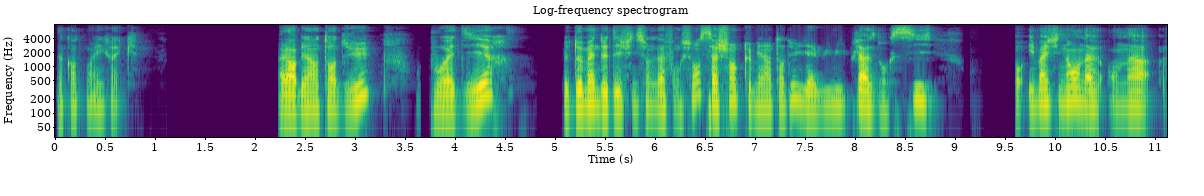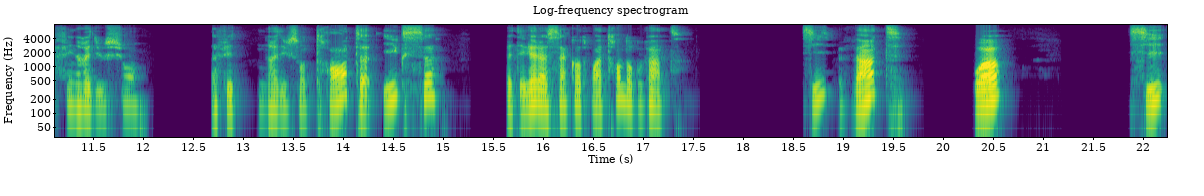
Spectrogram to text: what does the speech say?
50 moins y. Alors bien entendu, on pourrait dire le domaine de définition de la fonction, sachant que bien entendu il y a 8000 places. Donc si, imaginons on a, on a fait une réduction, on a fait une réduction de 30, x est égal à 50 moins 30, donc 20. Ici, 20 fois ici,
